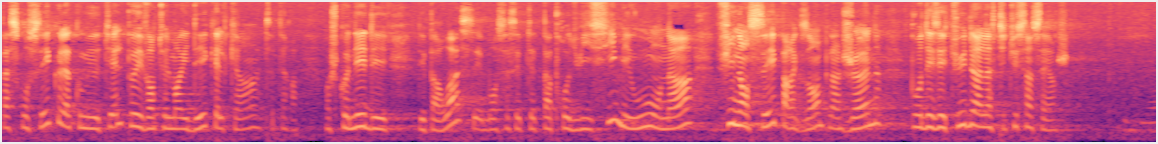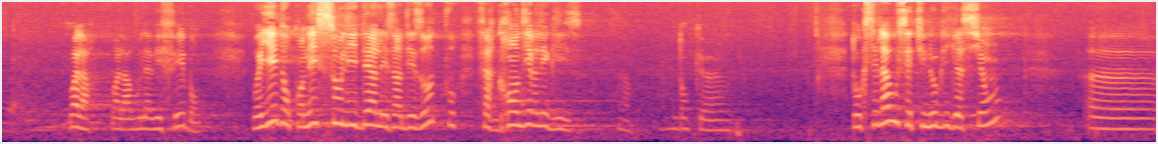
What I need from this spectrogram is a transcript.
parce qu'on sait que la communauté, elle peut éventuellement aider quelqu'un, etc. Je connais des, paroisses, et bon, ça s'est peut-être pas produit ici, mais où on a financé, par exemple, un jeune pour des études à l'Institut Saint-Serge. Voilà, voilà, vous l'avez fait, bon. Vous voyez, donc on est solidaires les uns des autres pour faire grandir l'Église. Donc, euh, donc c'est là où c'est une obligation. Euh,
